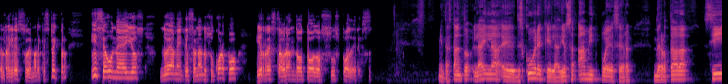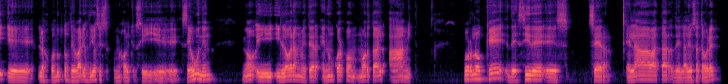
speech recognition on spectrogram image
el regreso de Mark Spector y se une a ellos nuevamente sanando su cuerpo y restaurando todos sus poderes. Mientras tanto, Laila eh, descubre que la diosa Amit puede ser derrotada si eh, los conductos de varios dioses, o mejor dicho, si eh, se unen ¿no? y, logran meter en un cuerpo mortal a Amit. Por lo que decide es ser el avatar de la diosa Tauret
